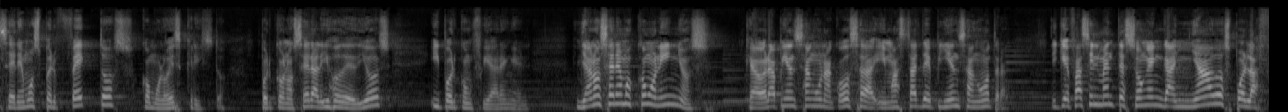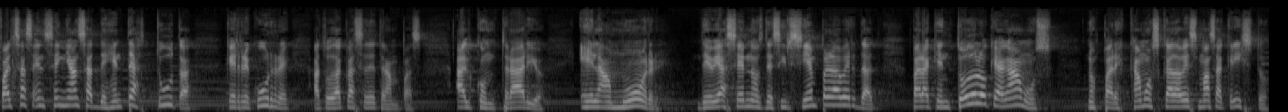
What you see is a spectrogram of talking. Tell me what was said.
seremos perfectos como lo es Cristo, por conocer al Hijo de Dios y por confiar en Él. Ya no seremos como niños, que ahora piensan una cosa y más tarde piensan otra, y que fácilmente son engañados por las falsas enseñanzas de gente astuta que recurre a toda clase de trampas. Al contrario, el amor debe hacernos decir siempre la verdad para que en todo lo que hagamos nos parezcamos cada vez más a Cristo,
